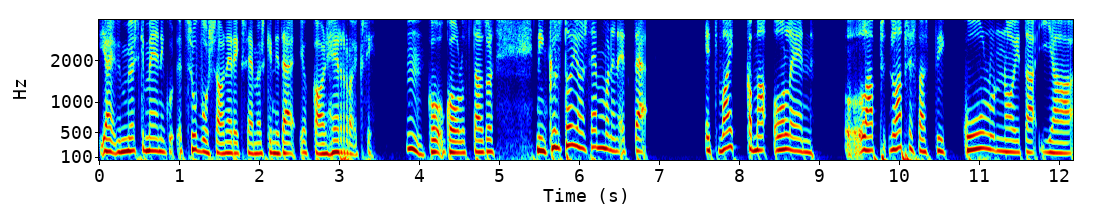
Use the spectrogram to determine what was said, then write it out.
ja myöskin meidän niin kuin, että suvussa on erikseen myöskin niitä, jotka on herroiksi mm. kouluttautunut. Niin kyllä toi on semmoinen, että, että vaikka mä olen – laps, lapsesta asti kuullut noita ja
